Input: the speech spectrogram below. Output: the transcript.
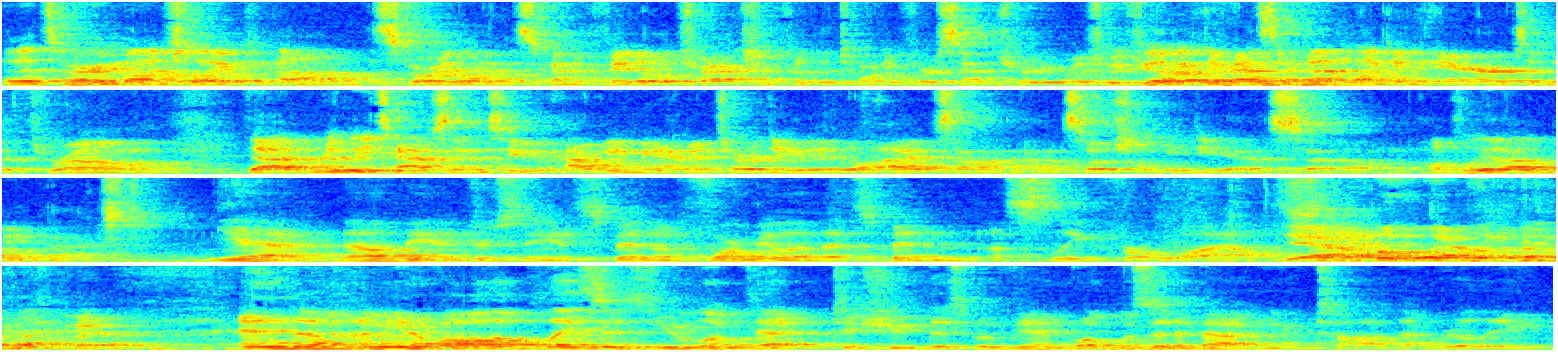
And it's very much like um, the storyline is kind of fatal attraction for the 21st century, which we feel like there hasn't been like an heir to the throne that really taps into how we manage our daily lives on, on social media. So hopefully that'll be next. Yeah, that'll be interesting. It's been a formula that's been asleep for a while. Yeah, so- definitely. Yeah. And um, I mean, of all the places you looked at to shoot this movie in, what was it about Utah that really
